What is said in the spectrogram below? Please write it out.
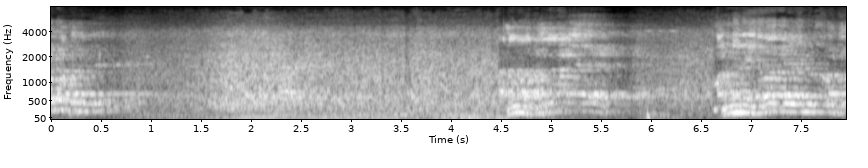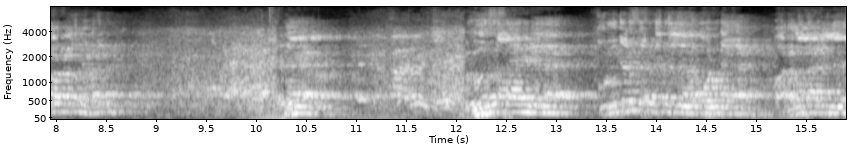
நீ தான் என்ன பண்ணுறது ஆனா வரலாறு. மன்னனை ஏவாயிரம் வரலாறு என்ன? விவசாயிகளை குண்டர் சட்டத்தில் போட்ட வரலாறுல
